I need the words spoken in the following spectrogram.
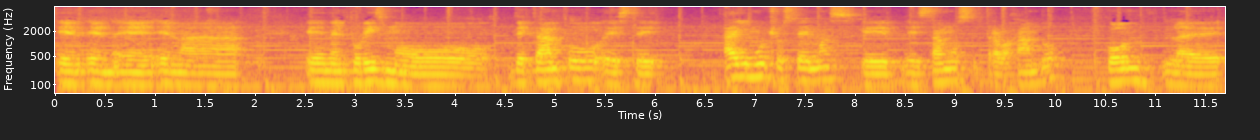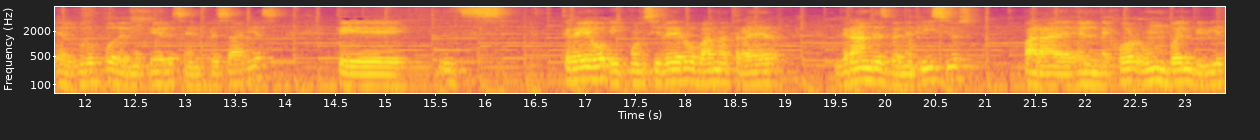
en, en, eh, en, el turismo de campo. Este, hay muchos temas que estamos trabajando con el grupo de mujeres empresarias que creo y considero van a traer grandes beneficios para el mejor, un buen vivir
